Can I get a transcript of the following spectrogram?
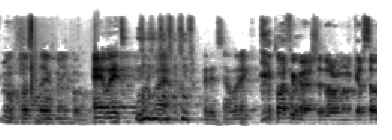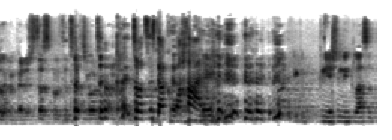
Nu, trebuie să dai mai acolo. Ei, băieți, vedeți, am urechi. Tu ar fi ca așa la română, chiar se aude când pereți și te ascultă tot ce oricum. Toți ăstea cu pahare. Adică când ieșim din clasă,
